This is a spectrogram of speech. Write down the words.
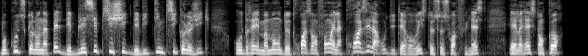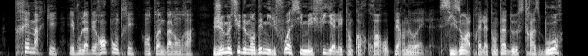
beaucoup de ce que l'on appelle des blessés psychiques, des victimes psychologiques. Audrey est maman de trois enfants. Elle a croisé la route du terroriste ce soir funeste et elle reste encore très marquée. Et vous l'avez rencontré, Antoine Ballandra. Je me suis demandé mille fois si mes filles allaient encore croire au Père Noël. Six ans après l'attentat de Strasbourg,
